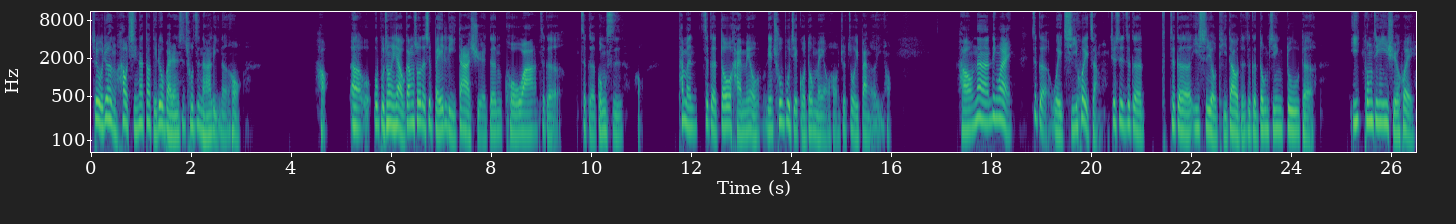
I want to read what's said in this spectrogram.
所以我就很好奇，那到底六百人是出自哪里呢？吼，好，呃，我我补充一下，我刚刚说的是北里大学跟科瓦这个这个公司，哦，他们这个都还没有，连初步结果都没有，吼，就做一半而已，吼。好，那另外。这个尾崎会长就是这个这个医师有提到的这个东京都的医东京医学会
